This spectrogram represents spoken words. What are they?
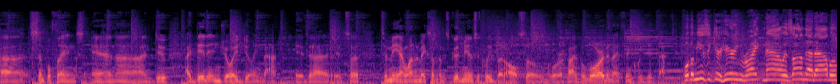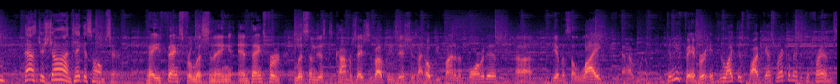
Uh, simple things, and uh, do I did enjoy doing that. It uh, it's a to me, I wanted to make something that's good musically, but also glorify the Lord, and I think we did that. Well, the music you're hearing right now is on that album. Pastor Sean, take us home, sir. Hey, thanks for listening, and thanks for listening to just conversations about these issues. I hope you find them informative. Uh, give us a like. Uh, do me a favor, if you like this podcast, recommend it to friends.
